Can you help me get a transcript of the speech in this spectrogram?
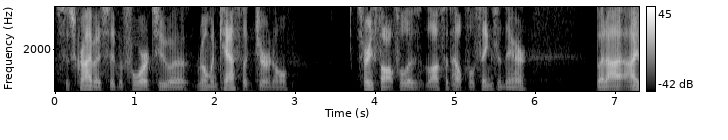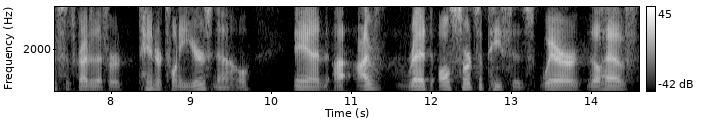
subscribe, I've said before, to a Roman Catholic journal. It's very thoughtful, there's lots of helpful things in there. But I, have subscribed to that for 10 or 20 years now. And I, I've read all sorts of pieces where they'll have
